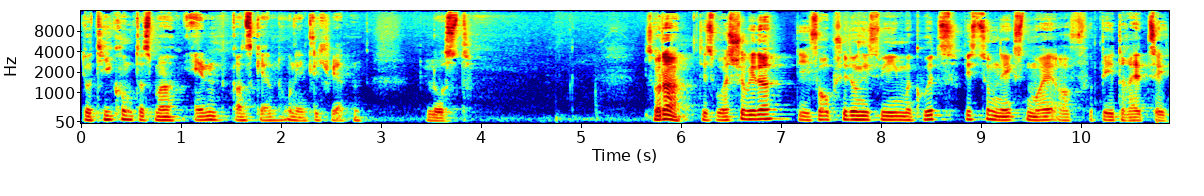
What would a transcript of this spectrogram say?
dorthin kommt, dass man n ganz gern unendlich werten lässt. So, da, das war's schon wieder. Die Verabschiedung ist wie immer kurz. Bis zum nächsten Mal auf B3C.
